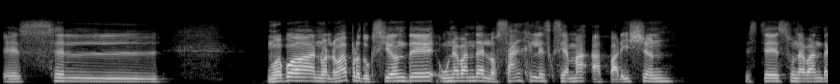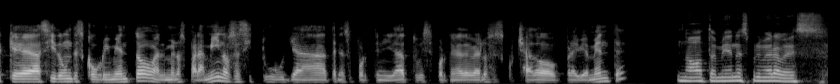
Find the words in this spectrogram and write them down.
es el nueva, nueva producción de una banda de Los Ángeles que se llama Apparition. Este es una banda que ha sido un descubrimiento, al menos para mí. No sé si tú ya tenés oportunidad, tuviste oportunidad de verlos, escuchado previamente. No, también es primera vez.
